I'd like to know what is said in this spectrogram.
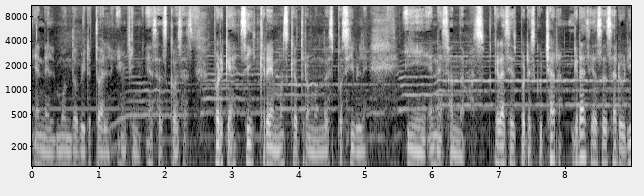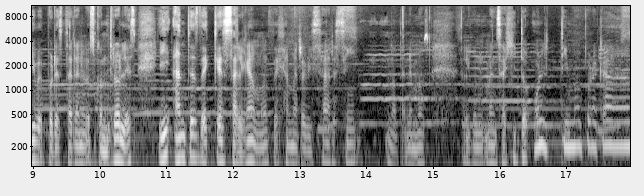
en el mundo virtual, en fin, esas cosas. Porque sí, creemos que otro mundo es posible y en eso andamos. Gracias por escuchar. Gracias César Uribe por estar en los controles. Y antes de que salgamos, déjame revisar si no tenemos algún mensajito último por acá.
